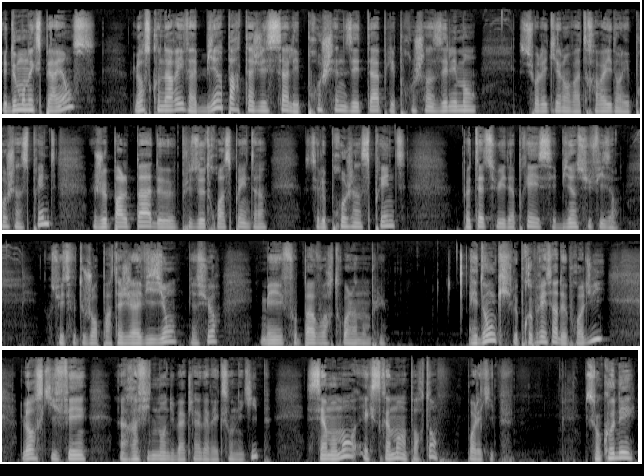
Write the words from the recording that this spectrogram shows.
Et de mon expérience, lorsqu'on arrive à bien partager ça, les prochaines étapes, les prochains éléments sur lesquels on va travailler dans les prochains sprints, je ne parle pas de plus de trois sprints, hein. c'est le prochain sprint, Peut-être celui d'après, c'est bien suffisant. Ensuite, il faut toujours partager la vision, bien sûr, mais il ne faut pas avoir trop là non plus. Et donc, le propriétaire de produit, lorsqu'il fait un raffinement du backlog avec son équipe, c'est un moment extrêmement important pour l'équipe. Parce qu'on connaît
